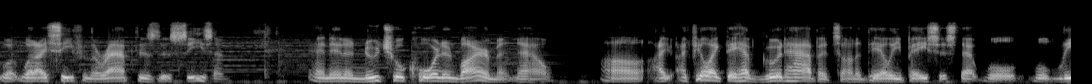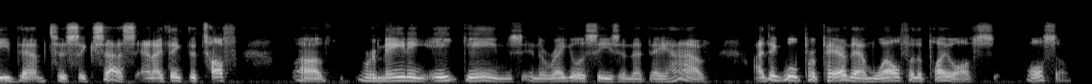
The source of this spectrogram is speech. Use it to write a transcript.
what, what I see from the Raptors this season, and in a neutral court environment now, uh, I, I, feel like they have good habits on a daily basis that will will lead them to success. And I think the tough uh, remaining eight games in the regular season that they have, I think will prepare them well for the playoffs also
